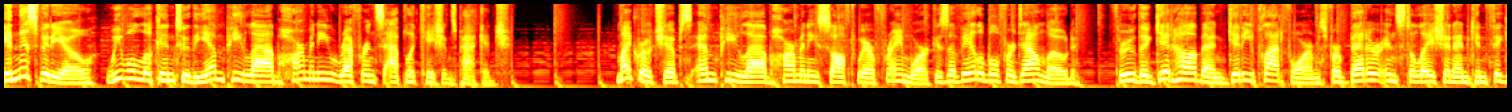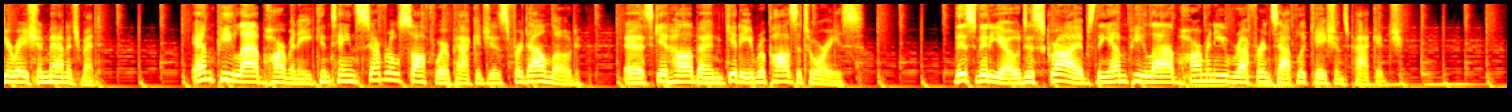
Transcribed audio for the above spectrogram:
In this video, we will look into the MPLAB Harmony Reference Applications package. Microchip's MPLAB Harmony software framework is available for download through the GitHub and Gitee platforms for better installation and configuration management. MPLAB Harmony contains several software packages for download as GitHub and Gitee repositories. This video describes the MPLAB Harmony Reference Applications package.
